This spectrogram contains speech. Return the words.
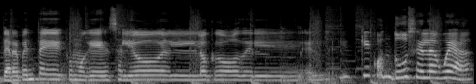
de repente como que salió el loco del... el- el que conduce la wea.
